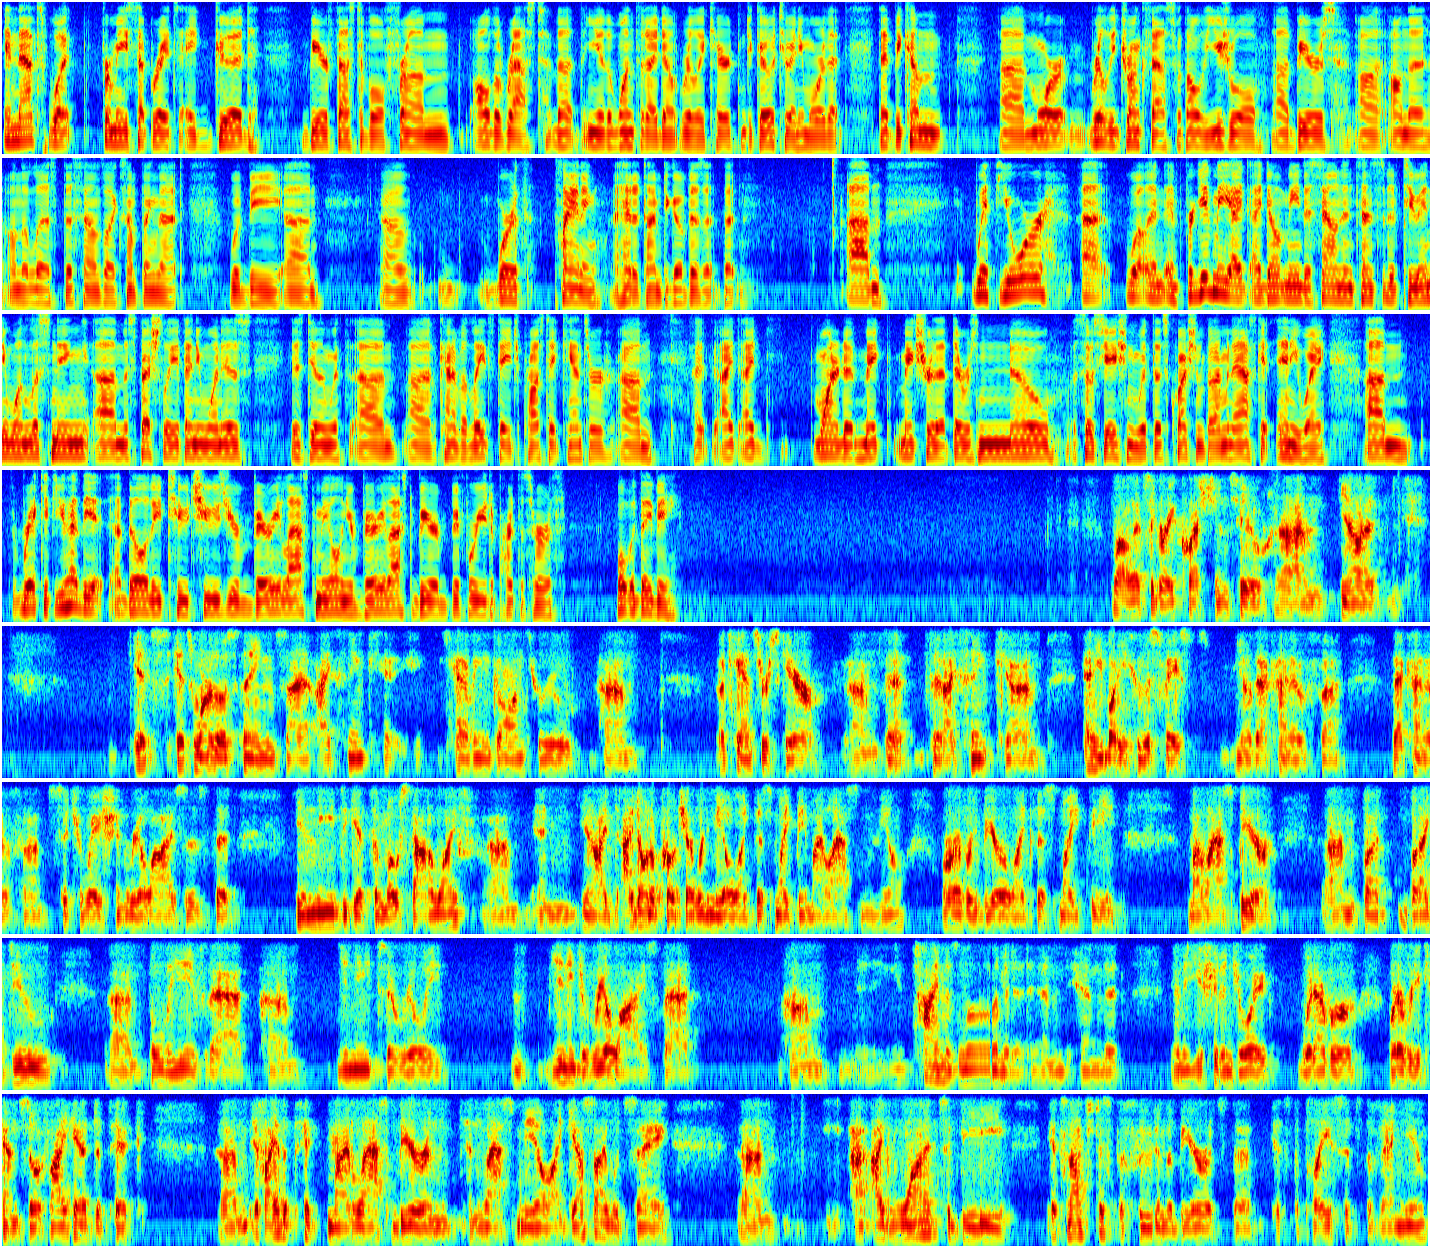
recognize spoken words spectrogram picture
And that's what for me separates a good beer festival from all the rest. The you know the ones that I don't really care to go to anymore that that become uh, more really drunk fest with all the usual uh, beers uh, on the on the list. This sounds like something that would be um, uh, worth planning ahead of time to go visit. But um, with your uh, well, and, and forgive me, I, I don't mean to sound insensitive to anyone listening, um, especially if anyone is is dealing with um, uh, kind of a late stage prostate cancer. Um, I, I, I, wanted to make make sure that there was no association with this question, but I'm going to ask it anyway. Um, Rick, if you had the ability to choose your very last meal and your very last beer before you depart this earth, what would they be? Well, that's a great question too. Um, you know, it's it's one of those things. I, I think having gone through um, a cancer scare, um, that that I think um, anybody who has faced you know that kind of uh, that kind of uh, situation realizes that you need to get the most out of life. Um, and you know, I, I don't approach every meal like this might be my last meal, or every beer like this might be my last beer. Um, but but I do uh, believe that um, you need to really you need to realize that um, time is limited and and that and that you should enjoy whatever whatever you can. So if I had to pick um, if I had to pick my last beer and, and last meal, I guess I would say um, I, I'd want it to be it's not just the food and the beer. It's the it's the place. It's the venue.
